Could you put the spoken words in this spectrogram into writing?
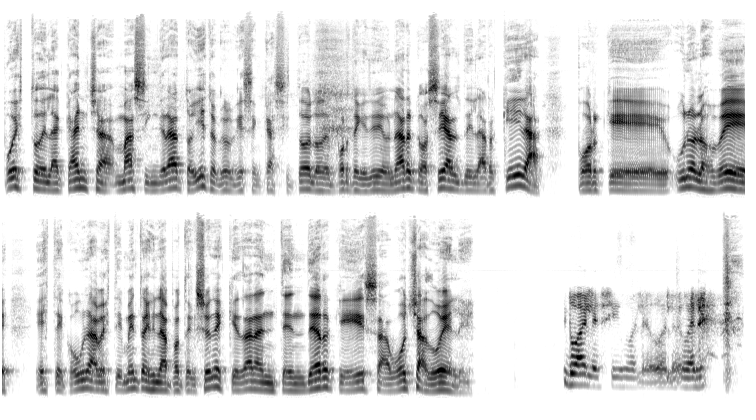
puesto de la cancha más ingrato, y esto creo que es en casi todos los deportes que tiene un arco, sea el de la arquera? Porque uno los ve este, con una vestimenta y una protecciones que dan a entender que esa bocha duele. Duele, sí, duele, duele, duele.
